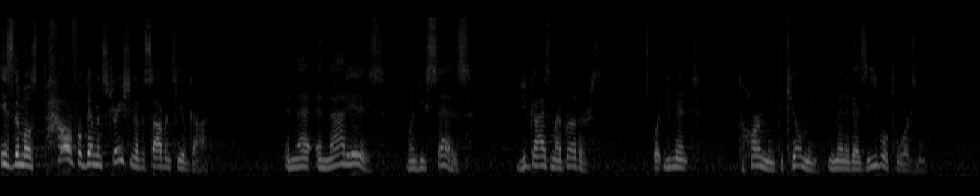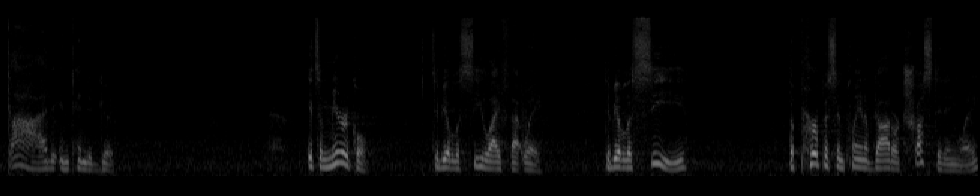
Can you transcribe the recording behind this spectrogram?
is the most powerful demonstration of the sovereignty of God. And that, and that is when he says, You guys, my brothers, what you meant to harm me, to kill me, you meant it as evil towards me. God intended good. It's a miracle to be able to see life that way, to be able to see the purpose and plan of God, or trust it anyway,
